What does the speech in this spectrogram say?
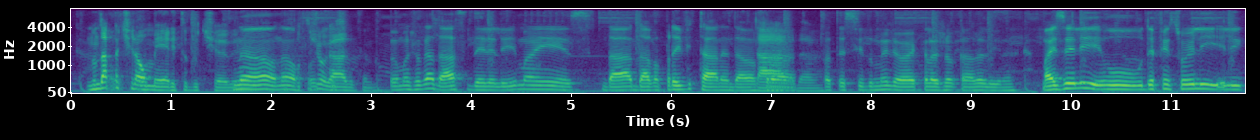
não dá pra tirar o mérito do Chubb. Não, não, Foi foi- jogado também. Foi uma jogadaça dele ali, mas dá, dava pra evitar, né? Dava Dava, pra, dava. pra ter sido melhor aquela jogada ali, né? Mas ele, o defensor, ele, ele,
